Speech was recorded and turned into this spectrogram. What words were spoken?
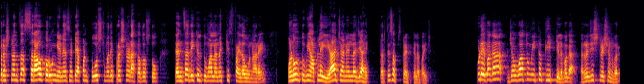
प्रश्नांचा सराव करून घेण्यासाठी आपण पोस्टमध्ये प्रश्न टाकत असतो. त्यांचा देखील तुम्हाला नक्कीच फायदा होणार आहे. म्हणून तुम्ही आपल्या या चॅनेलला जे आहे तर ते सबस्क्राईब केलं पाहिजे. पुढे बघा जेव्हा तुम्ही इथं क्लिक केलं बघा रजिस्ट्रेशनवर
